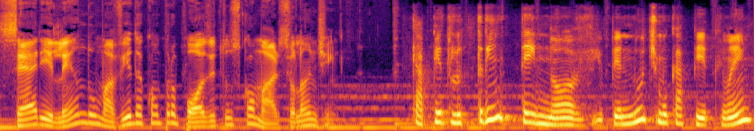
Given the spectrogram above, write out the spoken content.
Série Lendo uma Vida com Propósitos com Márcio Landim. Capítulo 39, o penúltimo capítulo, hein?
